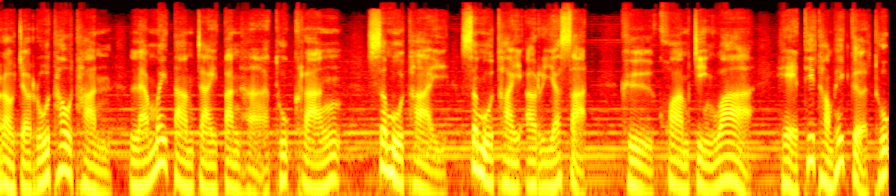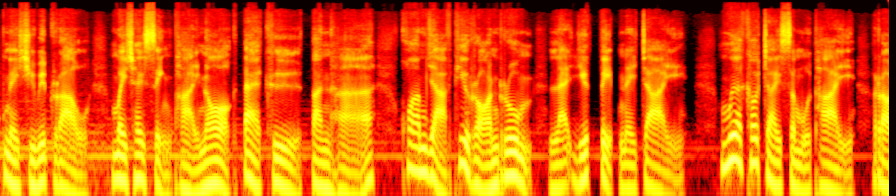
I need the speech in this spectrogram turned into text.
เราจะรู้เท่าทัน และไม่ตามใจตัณหาทุกครั้ง สมุทัยสมุทัยอริยสัจ คือความจริงว่าเหตุที่ทำให้เกิดทุกข์ในชีวิตเราไม่ใช่สิ่งภายนอก แต่คือตัณหา ความอยากที่ร้อนรุ่มและยึดติดในใจ เมื่อเข้าใจสมุทัยเรา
